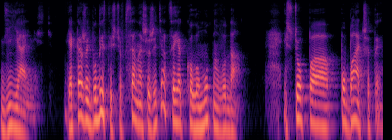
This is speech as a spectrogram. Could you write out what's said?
діяльність. Як кажуть буддисти, що все наше життя це як коломутна вода. І щоб а, побачити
